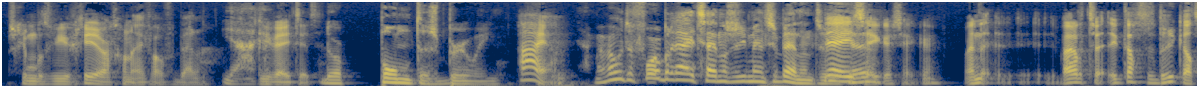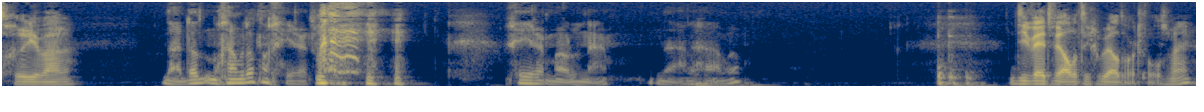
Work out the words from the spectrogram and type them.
Misschien moeten we hier Gerard gewoon even over bellen. ja, Die weet het. door Pontus Brewing. Ah ja. Ja, maar we moeten voorbereid zijn als we die mensen bellen natuurlijk. Nee, hè? zeker, zeker. Maar eh, waren twee, ik dacht dat er drie categorieën waren. Nou, dan, gaan we dat naar Gerard vragen. Gerard Molenaar. Nou, daar gaan we. Die weet wel dat hij gebeld wordt, volgens mij.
